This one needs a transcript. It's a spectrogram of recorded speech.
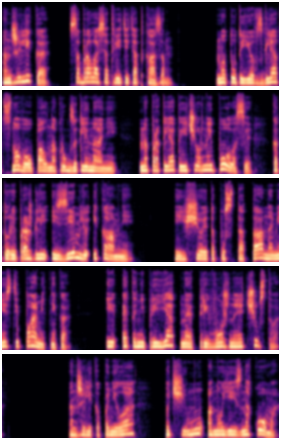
Анжелика собралась ответить отказом. Но тут ее взгляд снова упал на круг заклинаний, на проклятые черные полосы, которые прожгли и землю, и камни. И еще эта пустота на месте памятника. И это неприятное тревожное чувство. Анжелика поняла, почему оно ей знакомо.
